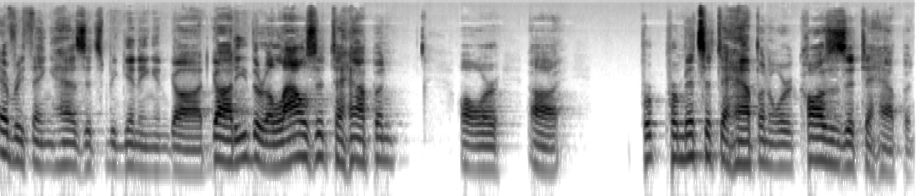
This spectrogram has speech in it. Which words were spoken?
Everything has its beginning in God. God either allows it to happen or uh, per- permits it to happen or causes it to happen.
